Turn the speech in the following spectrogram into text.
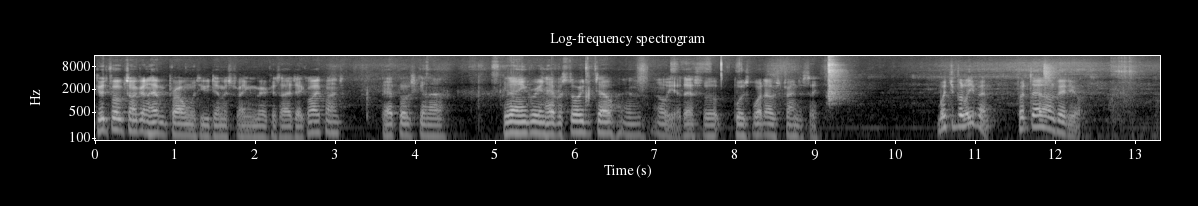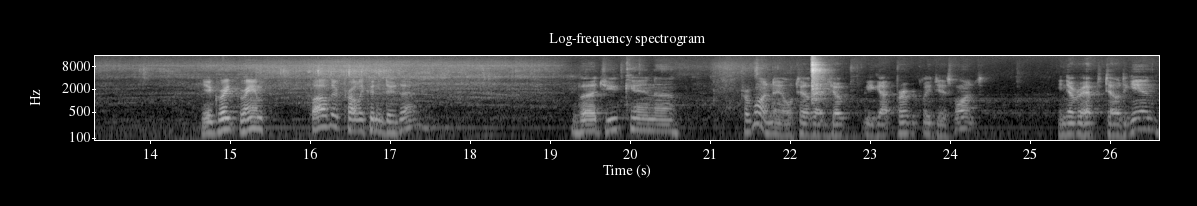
Good folks aren't going to have a problem with you demonstrating America's high-tech lifelines. Bad folks gonna get angry and have a story to tell. And oh yeah, that's what was what I was trying to say. What you believe in? Put that on video. Your great grandfather probably couldn't do that. But you can, uh, for one, they'll tell that joke you got perfectly just once. You never have to tell it again.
